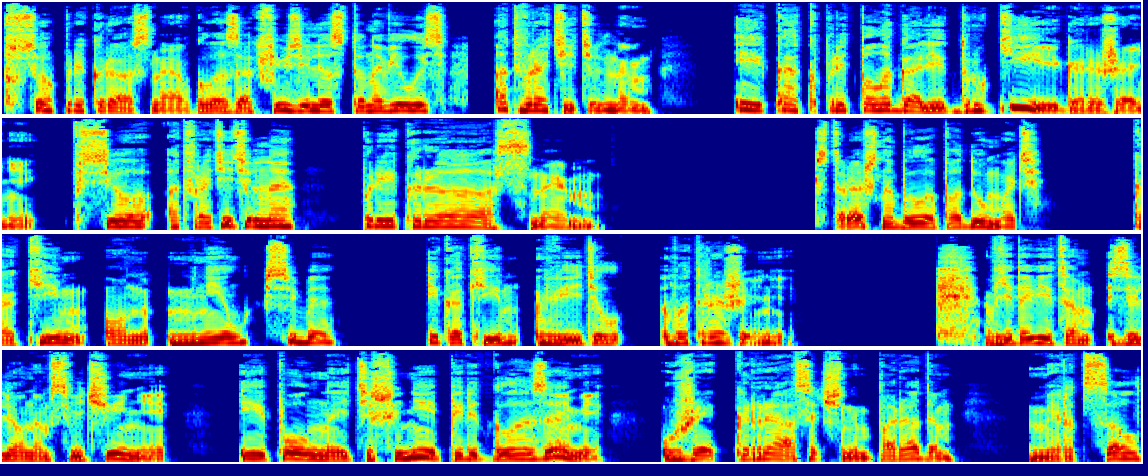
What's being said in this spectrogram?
все прекрасное в глазах Фюзеля становилось отвратительным. И, как предполагали другие горожане, все отвратительное прекрасным. Страшно было подумать, каким он мнил себя и каким видел в отражении. В ядовитом зеленом свечении и полной тишине перед глазами уже красочным парадом мерцал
